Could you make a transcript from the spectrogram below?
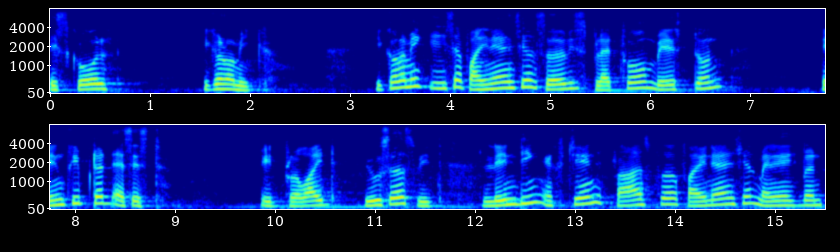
It's called Ecoinomic. Ecoinomic is a financial service platform based on encrypted assets. It provides users with lending, exchange, transfer, financial management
